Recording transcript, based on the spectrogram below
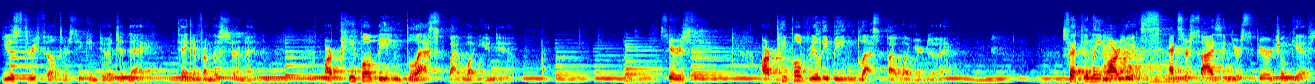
Use three filters. You can do it today. Take it from this sermon. Are people being blessed by what you do? Seriously, are people really being blessed by what you're doing? Secondly, are you ex- exercising your spiritual gifts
